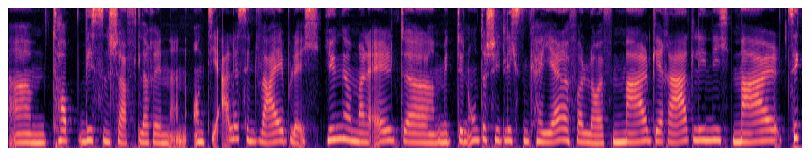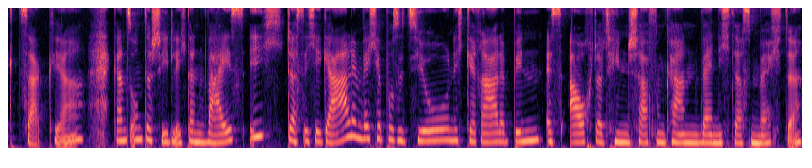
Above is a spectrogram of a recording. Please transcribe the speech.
ähm, Top-Wissenschaftlerinnen und die alle sind weiblich, jünger mal älter, mit den unterschiedlichsten Karriereverläufen, mal geradlinig, mal zickzack, ja, ganz unterschiedlich, dann weiß ich, dass ich egal in welcher Position ich gerade bin, es auch dorthin schaffen kann, wenn ich das möchte.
